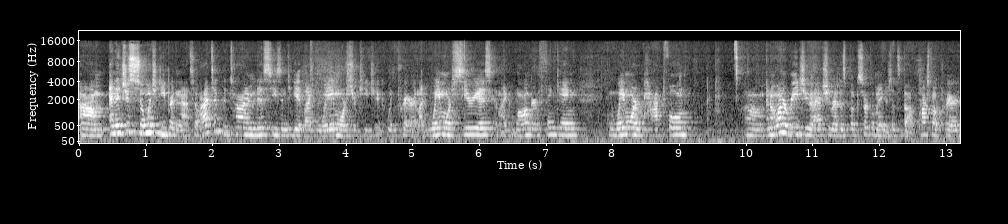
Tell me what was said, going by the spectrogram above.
Um, and it's just so much deeper than that. So I took the time this season to get like way more strategic with prayer and like way more serious and like longer thinking and way more impactful. Um, and I want to read you. I actually read this book, Circle Makers. It's about talks about prayer.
